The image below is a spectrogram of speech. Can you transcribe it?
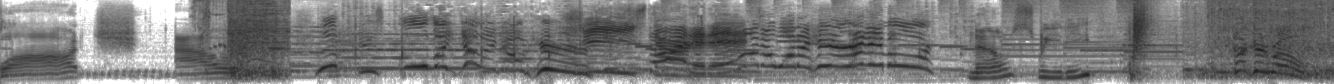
Watch out. What is all the yelling out here? She started it! I don't want to hear anymore! Now, sweetie. Tuck and roll!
